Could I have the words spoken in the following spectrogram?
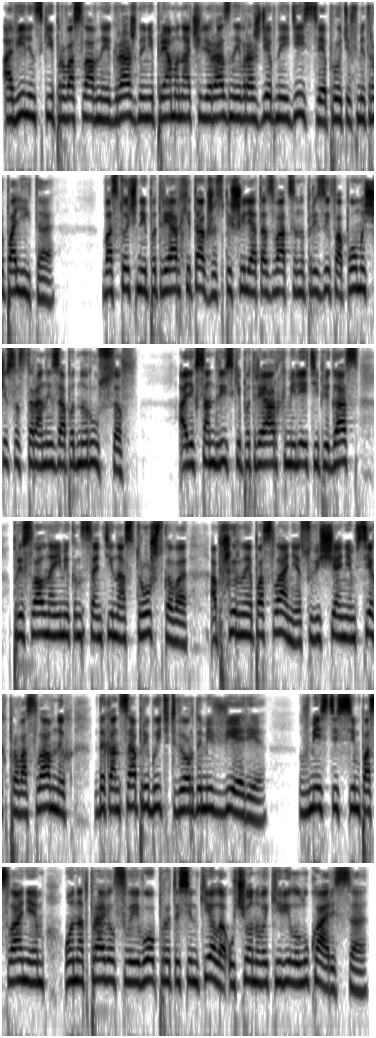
а виленские православные граждане прямо начали разные враждебные действия против митрополита. Восточные патриархи также спешили отозваться на призыв о помощи со стороны западноруссов. Александрийский патриарх Милетий Пегас прислал на имя Константина Острожского обширное послание с увещанием всех православных до конца прибыть твердыми в вере. Вместе с сим посланием он отправил своего протосинкела, ученого Кирилла Лукариса.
